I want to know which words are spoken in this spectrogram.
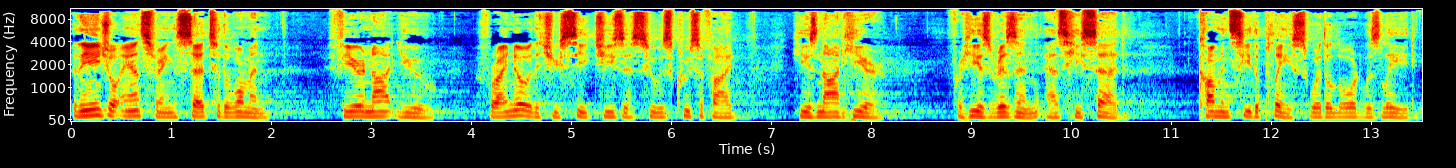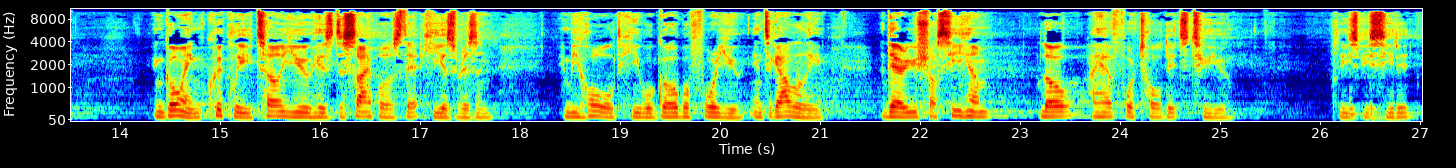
And the angel answering said to the woman, Fear not you, for I know that you seek Jesus who was crucified. He is not here, for he is risen as he said. Come and see the place where the Lord was laid. And going quickly tell you his disciples that he is risen and behold, he will go before you into Galilee. There you shall see him. Lo, I have foretold it to you. Please be seated.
